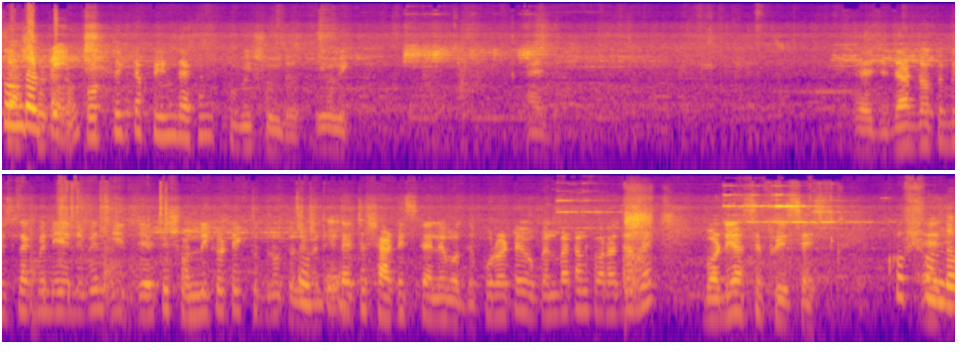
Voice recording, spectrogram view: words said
সুন্দর প্রিন্ট প্রত্যেকটা প্রিন্ট দেখেন খুবই সুন্দর ইউনিক এই যে এই যে যার যত পিস লাগবে নিয়ে নেবেন। ঈদ যেহেতু সন্নিকটে একটু দ্রুত নেবেন। এটা হচ্ছে শার্ট স্টাইলের মধ্যে। পুরোটাই ওপেন বাটন করা যাবে। বডি আছে ফ্রি সাইজ খুব সুন্দর।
